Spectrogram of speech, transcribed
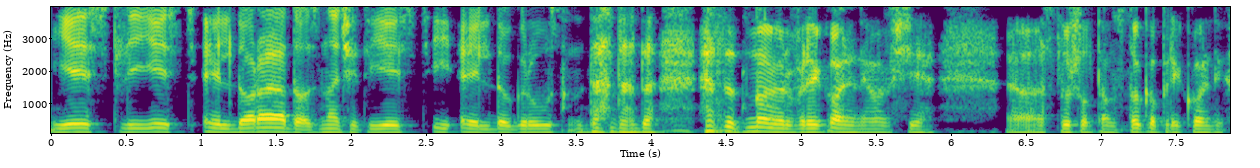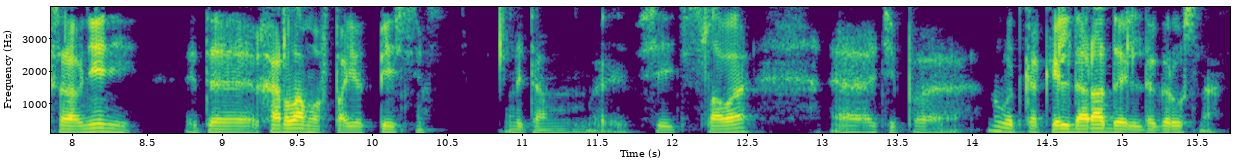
Если есть Эльдорадо, значит есть и Эльдо грустно. Да-да-да, этот номер прикольный вообще. Э, слушал там столько прикольных сравнений. Это Харламов поет песню. И там э, все эти слова, э, типа, ну вот как Эльдорадо, Эльдо грустно.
